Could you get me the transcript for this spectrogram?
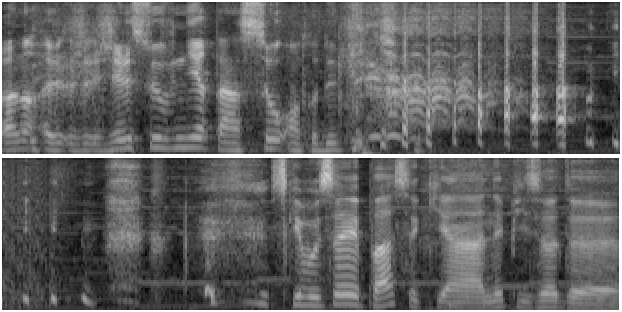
Oh non, j'ai le souvenir d'un saut entre deux pics. Ce que vous savez pas, c'est qu'il y a un épisode. euh,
